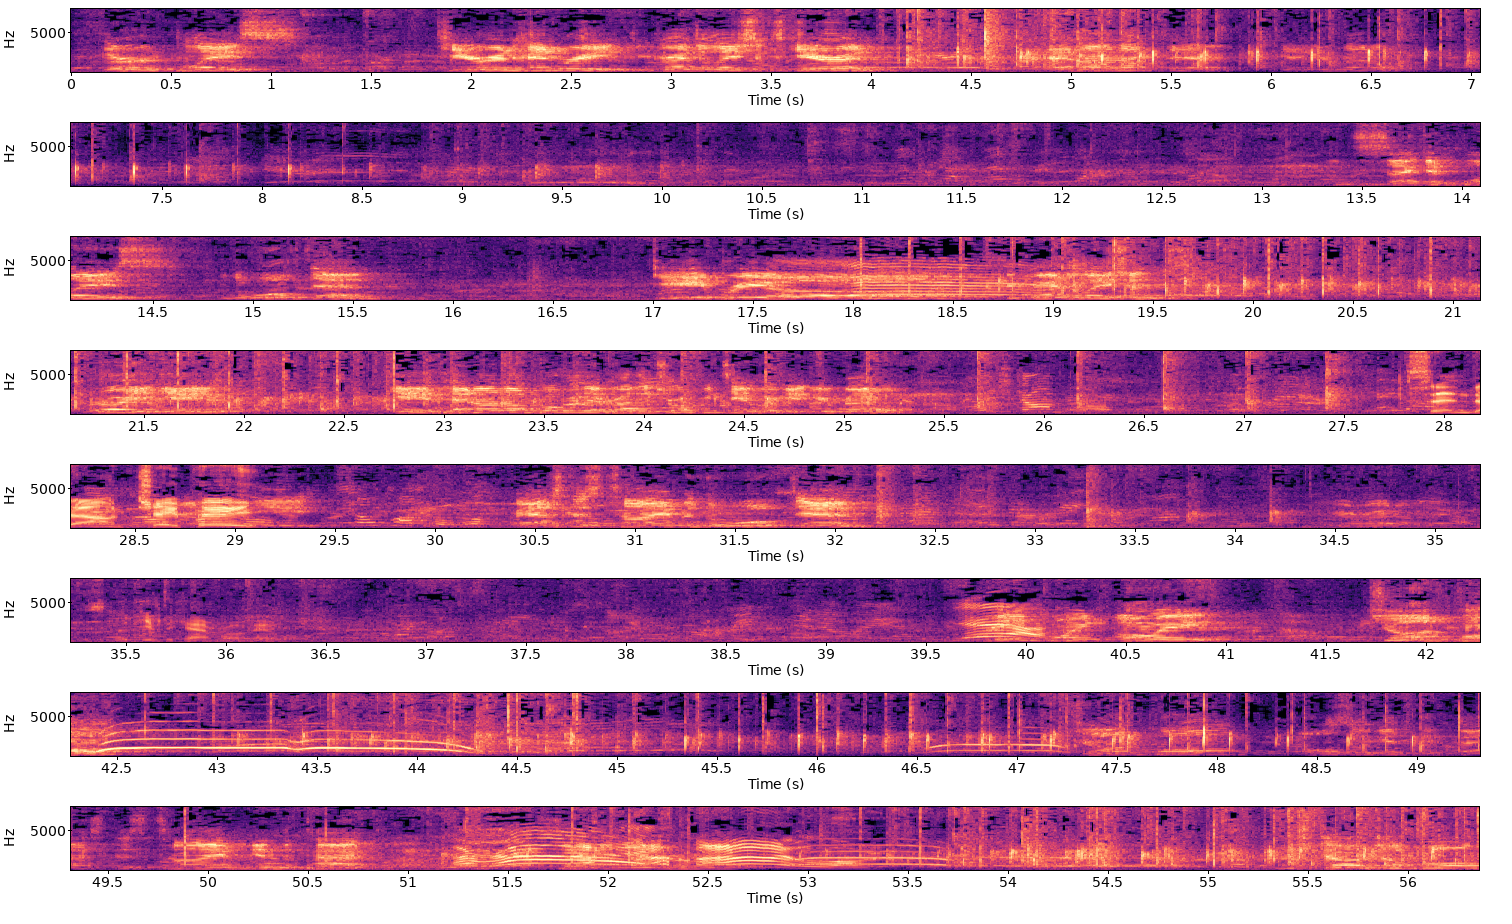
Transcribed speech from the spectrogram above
Third place, Kieran Henry. Congratulations, Kieran. Head on up there. Get your medal. In second place for the Wolf Den, Gabriel. Congratulations. Where are you, Gabe? Gabe, head on up over there by the trophy table. Get your medal. Where's John Paul? Sitting down. JP. So humble. Look. Fastest time in the Wolf Den. You all right over there? Just gonna keep the camera on him. Yeah. 3.08. John Paul. John Paul also gets the fastest time in the pack. All right. Second year in a row. I love it. Nice job, John Paul.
